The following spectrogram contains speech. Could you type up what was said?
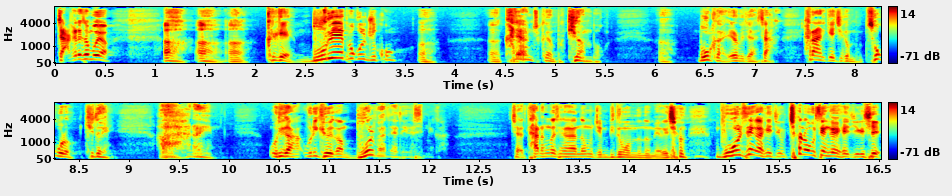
자, 그래서 뭐야? 어, 어, 어. 그게 물의 복을 주고, 어. 어, 가장 귀한 복. 어, 뭘까? 여러분 자, 자 하나님께 지금 속으로 기도해. 아 하나님, 우리가 우리 교회가 뭘 받아야 되겠습니까? 자 다른 거 생각하면 지금 믿음 없는 놈이야, 그렇죠? 뭘 생각해 지금 천억 생각해 지금, 그렇지?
